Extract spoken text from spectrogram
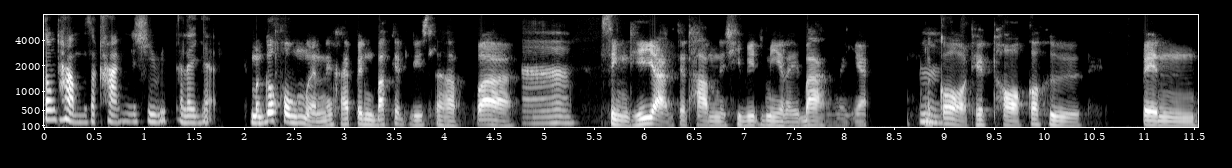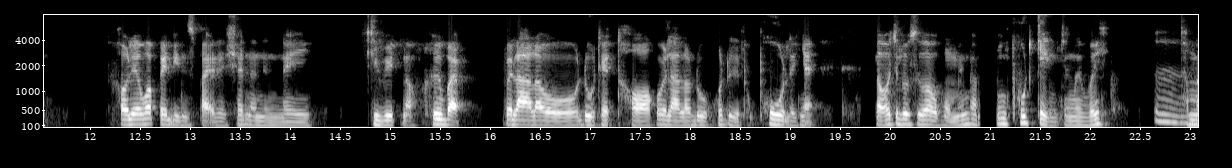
ต้องทำสักครั้งในชีวิตอะไรเงี้ยมันก็คงเหมือนคล้ายๆเป็นบั c เก็ตลิสต์นะครับว่าอ่าสิ่งที่อยากจะทำในชีวิตมีอะไรบ้างอะไรเงี้ยอืมแล้วก็เท็ดทอ k ก็คือเป็น เขาเรียกว่าเป็น inspiration อันหนึ่งในชีวิตเนาะคือแบบเวลาเราดูเท็ดทอ k เวลาเราดูคนอื่นพูดอะไรเงี้ยเราก็จะรู้สึกว่าผมแม่งแบบแม่งพูดเก่งจังเลยเว้ยอืมทำไม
